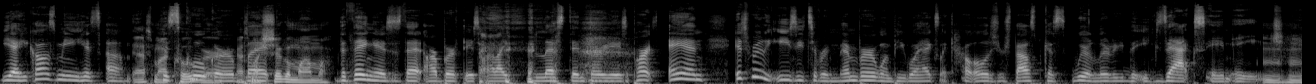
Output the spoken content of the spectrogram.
yeah, he calls me his um that's my his cougar, that's but my sugar mama the thing is, is that our birthdays are like less than 30 days apart. And it's really easy to remember when people ask, like, how old is your spouse? Because we're literally the exact same age, Mm-hmm.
